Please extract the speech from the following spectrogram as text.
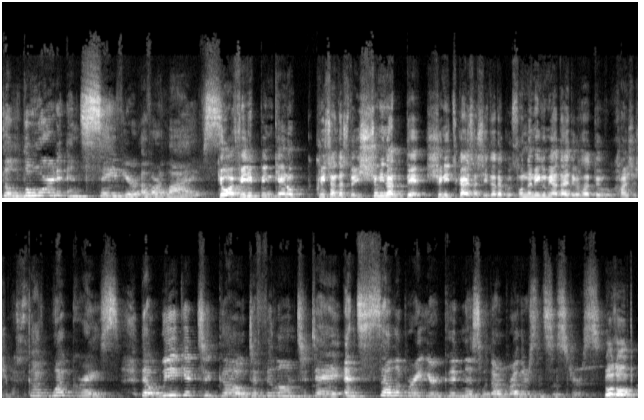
the Lord and Savior of our lives. 今日はフィリピン系のクリスチャンたちと一緒になって主に仕えさせていただくそんな恵みを与えてくださっていることを感謝します God, what grace that we get to go to Philom today and celebrate your goodness with our brothers and sisters. どうぞ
